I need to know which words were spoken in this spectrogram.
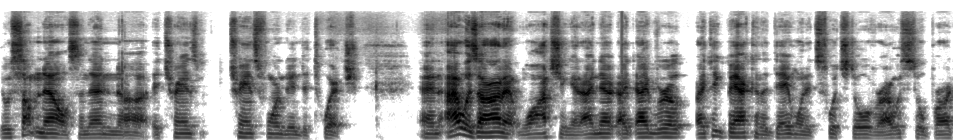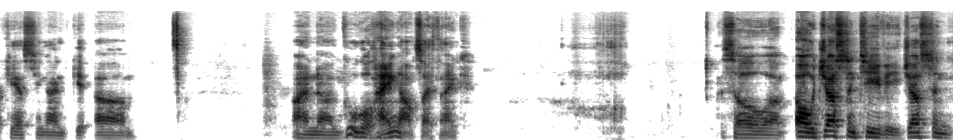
it was something else? And then uh, it trans transformed into Twitch and I was on it watching it. I never, I, I real, I think back in the day when it switched over, I was still broadcasting on get um, on uh, Google Hangouts, I think. So, uh, oh, Justin TV, Justin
